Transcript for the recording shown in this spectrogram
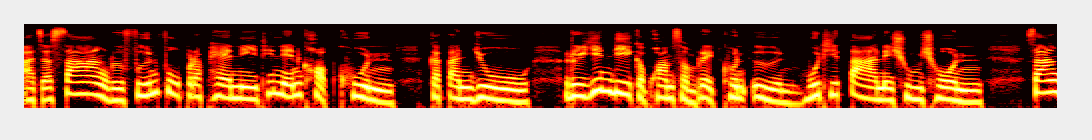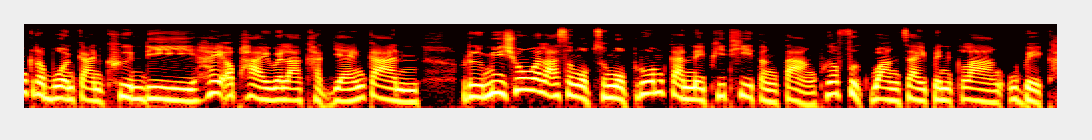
อาจจะสร้างหรือฟื้นฟูประเพณีที่เน้นขอบคุณ กตัญญู หรือยินดีกับความสำเร็จคนอื่น มุทิตาในชุมชน สร้างกระบวนการคืนดี ให้อภัยเวลาขัดแย้งกัน หรือมีช่วงเวลาสงบสงบๆร่วมกันในพิธีต่างๆ เพื่อฝึกวางใจเป็นกลางอุเบกข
